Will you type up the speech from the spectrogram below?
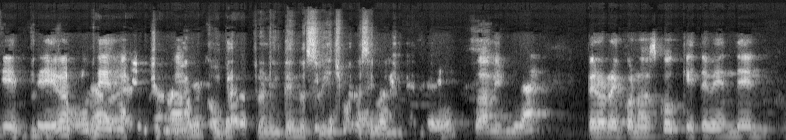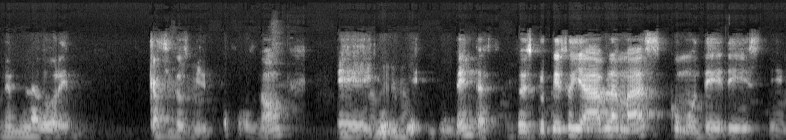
Este, no, voy a comprar otro Nintendo Switch, pero sí vale. Toda mi vida pero reconozco que te venden un emulador en casi dos mil pesos, ¿no? Eh, y, ventas. Entonces creo que eso ya habla más como de, de este,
